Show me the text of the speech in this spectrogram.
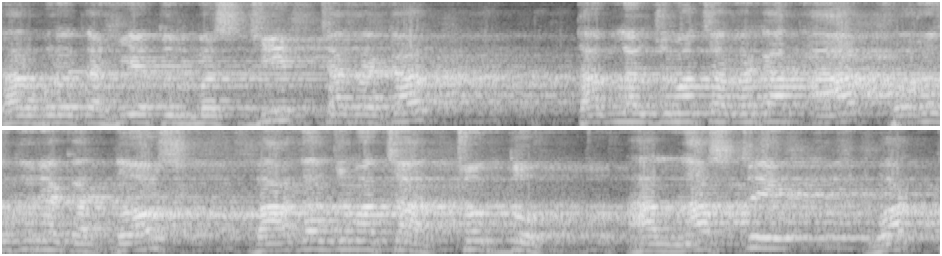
তারপরে তাহিয়াতুল মসজিদ চার রাকাত, তাবলাল জুমা চার রাকাত আট, ফরজ দুই রাকাত দশ, বাদাল জুমা চার, চোদ্দ। আর লাস্টে ওয়াক্ত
